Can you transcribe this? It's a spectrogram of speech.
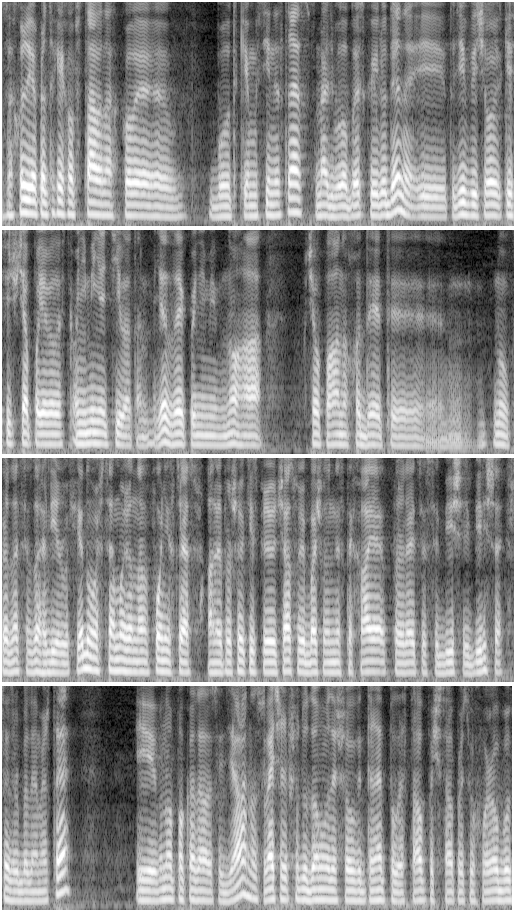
Захворів я при таких обставинах, коли був такий емоційний стрес, смерть була близької людини, і тоді відчуло якесь відчуття появилось оніміння тіла, там язик онімів, нога, почав погано ходити. Ну, координація взагалі рухів. Я думаю, що це може на фоні стресу. Але пройшов якийсь період часу, я бачу, воно не стихає, проявляється все більше і більше. Пішли, зробили МРТ, і воно показало цей діагноз. Ввечері прийшов додому, зайшов в інтернет, полистав, почитав про цю хворобу.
